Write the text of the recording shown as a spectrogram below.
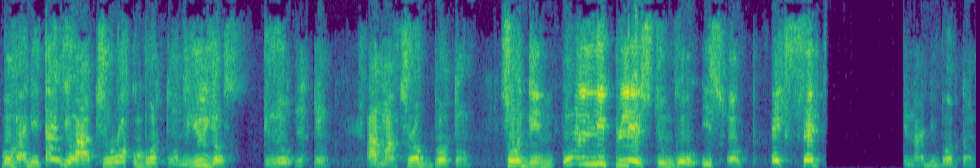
But by the time you are at rock bottom, you just you know, "Mm-mm, I'm at rock bottom. So the only place to go is up, except at the bottom.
